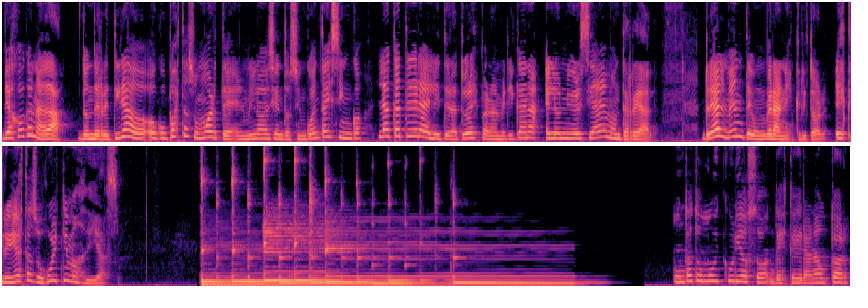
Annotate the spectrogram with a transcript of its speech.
viajó a Canadá, donde retirado ocupó hasta su muerte en 1955 la cátedra de literatura hispanoamericana en la Universidad de Montreal. Realmente un gran escritor, escribió hasta sus últimos días. Dato muy curioso de este gran autor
